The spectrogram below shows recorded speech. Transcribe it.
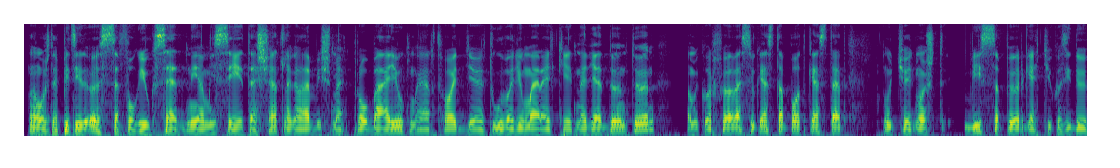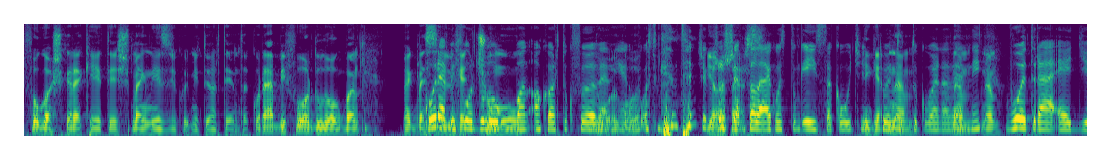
Na most egy picit össze fogjuk szedni, ami szétesett, legalábbis megpróbáljuk, mert hogy túl vagyunk már egy-két negyed döntőn, amikor felveszük ezt a podcastet, úgyhogy most visszapörgetjük az idő fogaskerekét, és megnézzük, hogy mi történt a korábbi fordulókban, Korábbi egy csomó... fordulókban akartuk fölvenni a dolgot. podcastet, csak Ja, sosem persze. találkoztunk éjszaka, úgyhogy Igen, föl nem, tudtuk volna nem, venni. nem. Volt rá egy,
